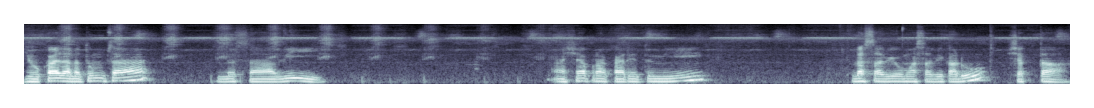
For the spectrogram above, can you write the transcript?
ह्यो काय झाला तुमचा? लसावी अशा प्रकारे तुम्ही लसावी व मसावी काढू शकता.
